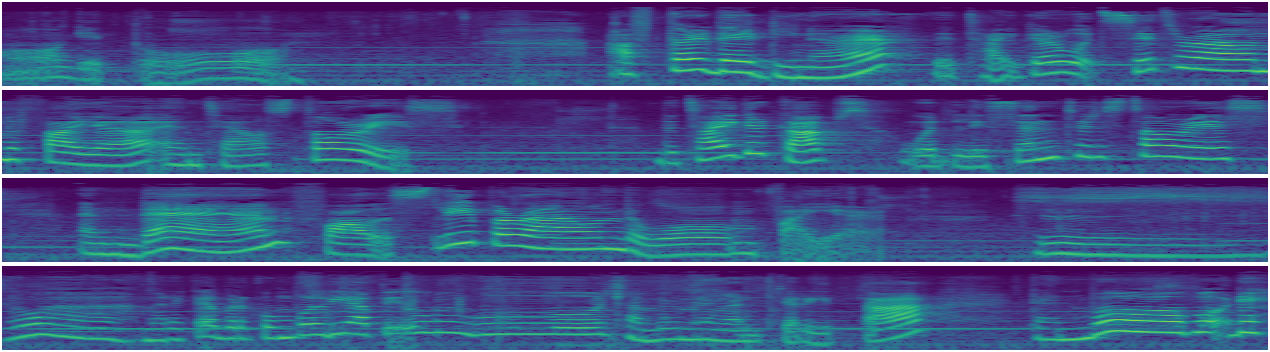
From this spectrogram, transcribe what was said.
Oh gitu. After their dinner, the tiger would sit around the fire and tell stories. The tiger cubs would listen to the stories and then fall asleep around the warm fire. Zzz. Wah, mereka berkumpul di api unggun sambil mendengar cerita dan bobok deh.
